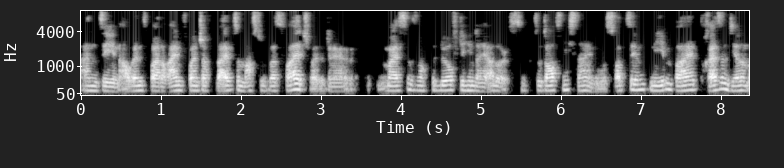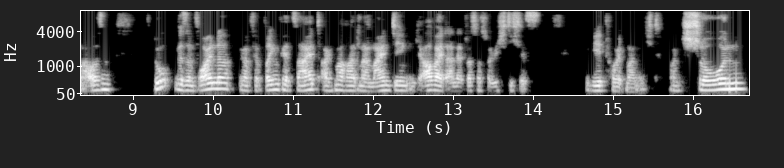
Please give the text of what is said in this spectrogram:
ansehen. Auch wenn es bei der reinen Freundschaft bleibt, so machst du was falsch, weil du dann meistens noch bedürftig hinterherläufst. So darf es nicht sein. Du musst trotzdem nebenbei präsentieren im Außen, du, wir sind Freunde, wir verbringen viel Zeit, ich mache halt mal mein Ding, ich arbeite an etwas, was mir wichtig ist. Geht heute mal nicht. Und schon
